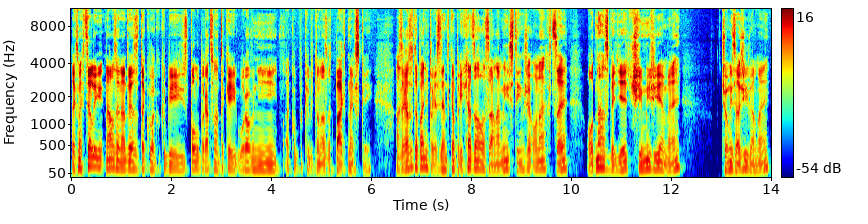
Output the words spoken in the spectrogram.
tak sme chceli naozaj nadviazať takú ako keby spoluprácu na takej úrovni, ako keby to nazvať partnerskej. A zrazu tá pani prezidentka prichádzala za nami s tým, že ona chce od nás vedieť, či my žijeme, čo my zažívame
